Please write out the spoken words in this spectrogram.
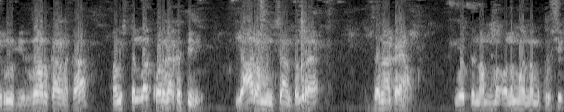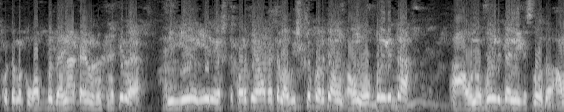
ಇರೋ ಇರು ಇರೋದ್ರ ಕಾರಣಕ್ಕ ನಾವು ಇಷ್ಟೆಲ್ಲ ಕೊರಗಾಕತ್ತೀವಿ. ಯಾರ ಮನುಷ್ಯ ಅಂತಂದ್ರೆ ದನ ಕಾಯವ ಇವತ್ತು ನಮ್ಮ ನಮ್ಮ ನಮ್ಮ ಕೃಷಿ ಕುಟುಂಬಕ್ಕೆ ಒಬ್ಬ ದನ ಕಾಯವ ಹುಟ್ಟು ಹಾಕಿದ್ರೆ ಈಗ ಏನು ಏನ್ ಎಷ್ಟು ಕೊರತೆ ಹೇಳಕತ್ತಲ್ಲ ಅವು ಇಷ್ಟು ಕೊರತೆ ಅವ್ನು ಅವ್ನು ಒಬ್ಬನಿದ್ದ ಅವನ ಒಬ್ಬನಿದ್ದ ನೀಗಿಸ್ಬೋದು. ಅವ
